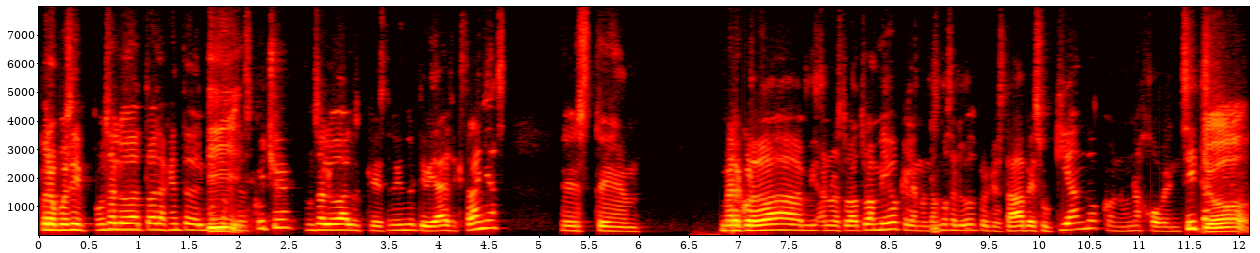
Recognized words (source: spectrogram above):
pero pues sí, un saludo a toda la gente del mundo Y- que nos escuche, un saludo a los que están viendo actividades extrañas. Este, me recordó a, mi- a nuestro otro amigo que le mandamos saludos porque estaba besuqueando con una jovencita. Yo,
